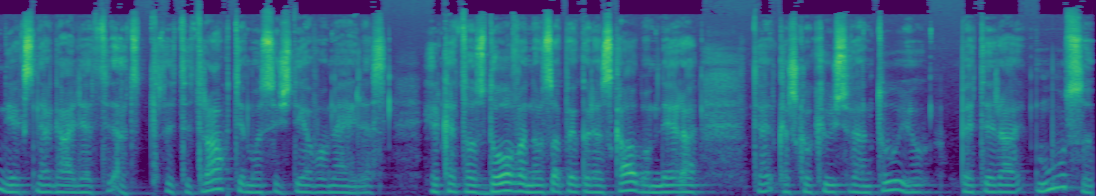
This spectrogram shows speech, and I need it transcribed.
nieks negali atitraukti mus iš Dievo meilės ir kad tos dovanos, apie kurias kalbam, nėra kažkokių šventųjų, bet yra mūsų.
